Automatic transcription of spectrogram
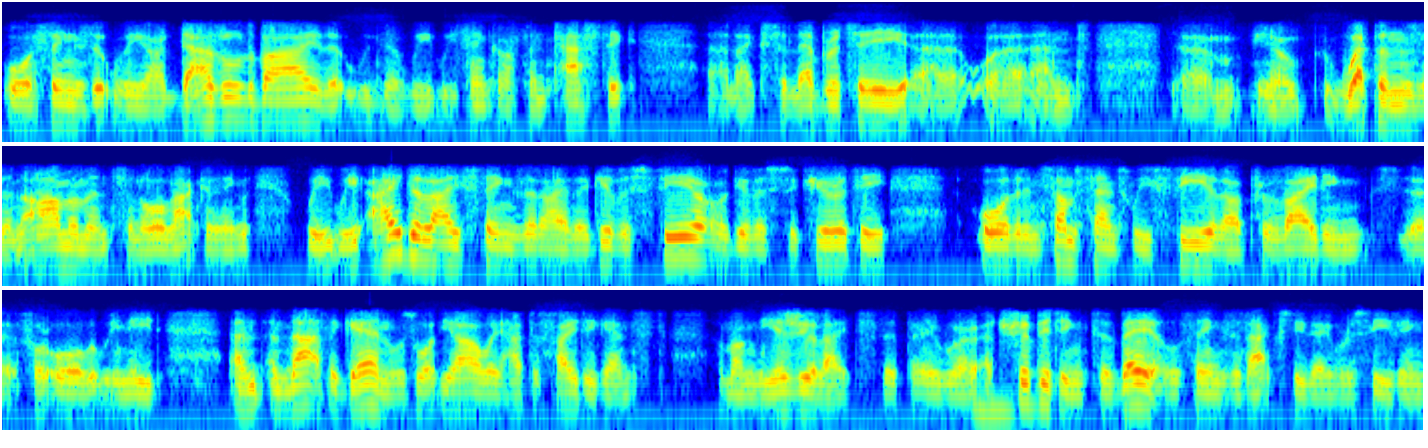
or things that we are dazzled by, that we, you know, we, we think are fantastic, uh, like celebrity uh, uh, and um, you know weapons and armaments and all that kind of thing. We we idolize things that either give us fear or give us security, or that in some sense we feel are providing uh, for all that we need. And, and that again was what Yahweh had to fight against among the Israelites, that they were attributing to Baal things that actually they were receiving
